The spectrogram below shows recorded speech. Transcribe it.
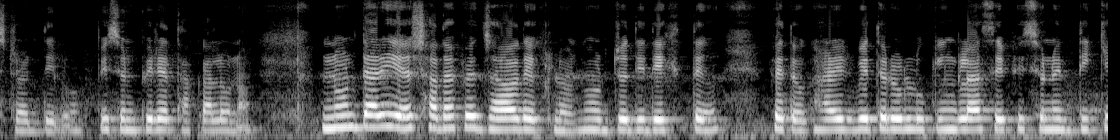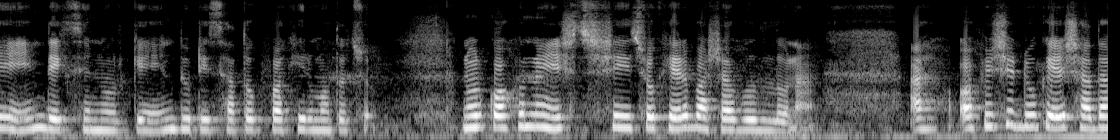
স্টার্ট দিল, পিছন ফিরে তাকালো না। নূর দাঁড়িয়ে সাদাফের যাওয়া দেখল, নূর যদি দেখতে পেত, গাড়ির ভেতরে লুকিং গ্লাসে পিছনের দিকেই দেখছে নূরকে, দুটি ছাতক পাখির মতো চোখ। নূর কখনোই সেই চোখের বাসা বুঝলো না। অফিসে ঢুকে সাদা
